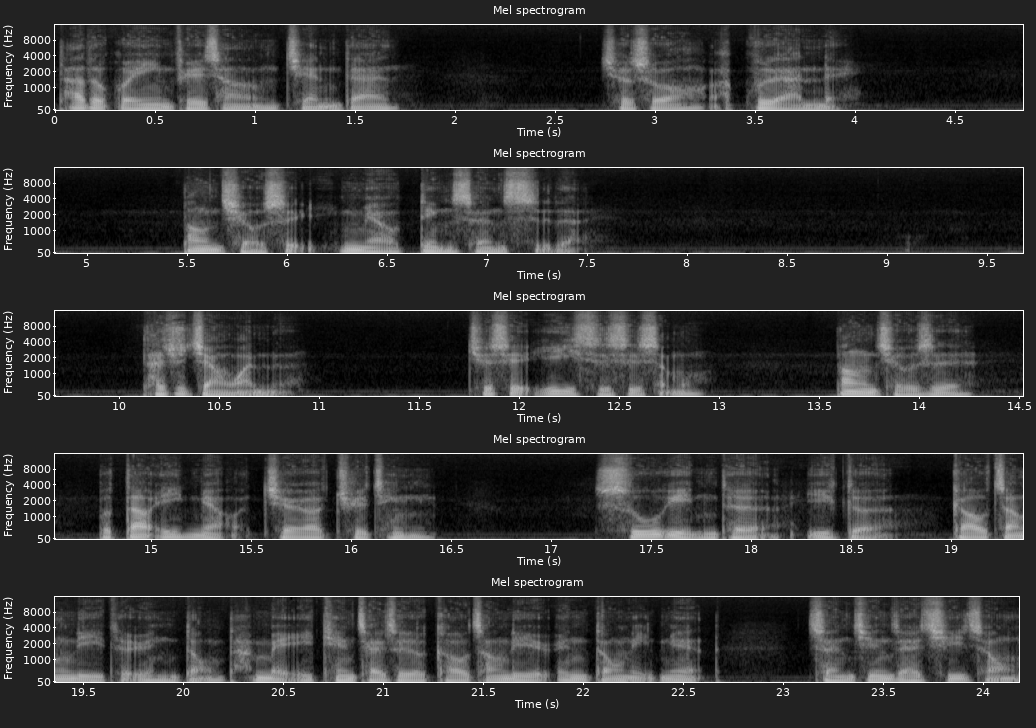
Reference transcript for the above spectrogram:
他的回应非常简单，就说啊，不然嘞。棒球是一秒定生死的，他就讲完了，就是意思是什么？棒球是不到一秒就要决定输赢的一个高张力的运动，他每一天在这个高张力的运动里面沉浸在其中，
